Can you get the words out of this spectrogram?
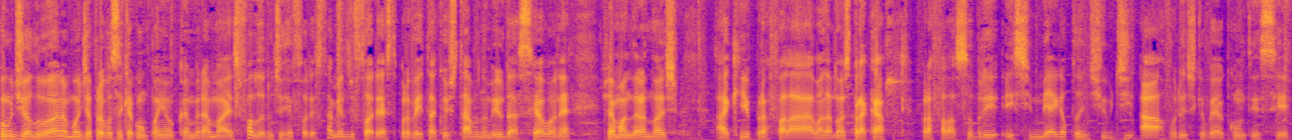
Bom dia, Luana. Bom dia para você que acompanha o Câmera Mais. Falando de reflorestamento de floresta, aproveitar que eu estava no meio da selva, né? Já mandaram nós aqui para falar, mandaram nós para cá para falar sobre este mega plantio de árvores que vai acontecer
